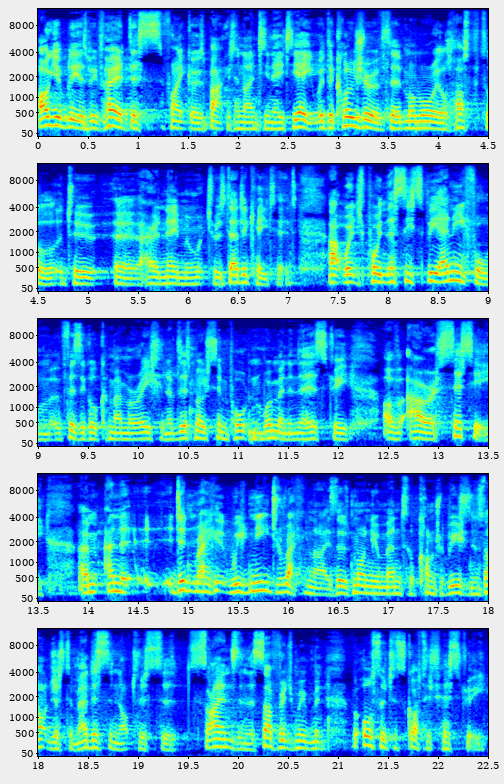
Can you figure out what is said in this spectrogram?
Arguably, as we've heard, this fight goes back to 1988, with the closure of the Memorial Hospital to uh, her name in which it was dedicated, at which point there ceased to be any form of physical commemoration of this most important woman in the history of our city. Um, and it, it didn't we need to recognise those monumental contributions, not just to medicine, not just to science and the suffrage movement, but also to Scottish history.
